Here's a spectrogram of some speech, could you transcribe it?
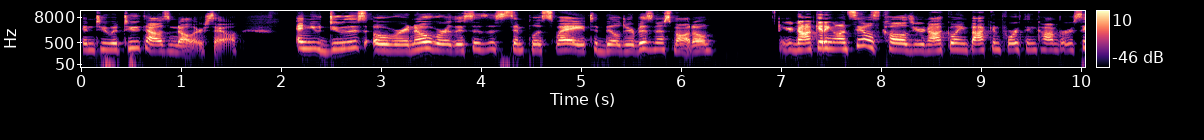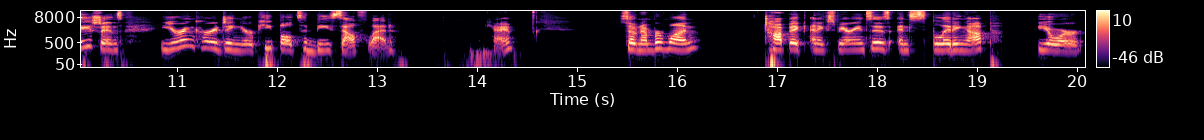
into a $2,000 sale and you do this over and over, this is the simplest way to build your business model. You're not getting on sales calls, you're not going back and forth in conversations. You're encouraging your people to be self led. Okay. So, number one, topic and experiences and splitting up your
